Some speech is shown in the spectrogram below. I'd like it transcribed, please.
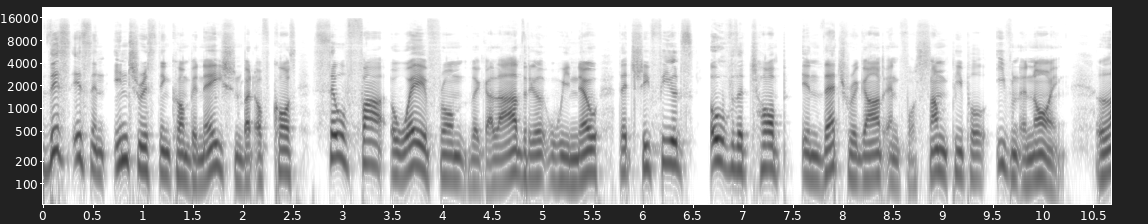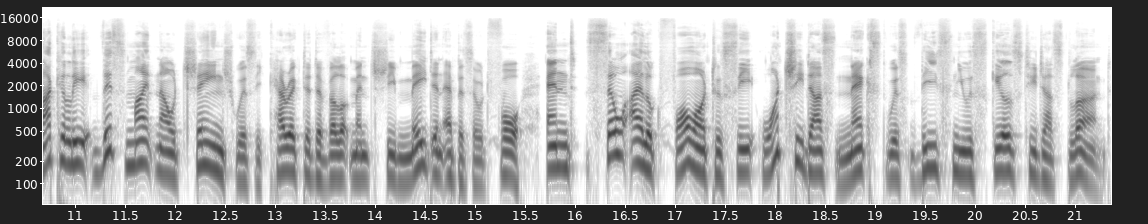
This is an interesting combination, but of course so far away from the Galadriel we know that she feels over the top in that regard and for some people even annoying. Luckily, this might now change with the character development she made in episode 4, and so I look forward to see what she does next with these new skills she just learned.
